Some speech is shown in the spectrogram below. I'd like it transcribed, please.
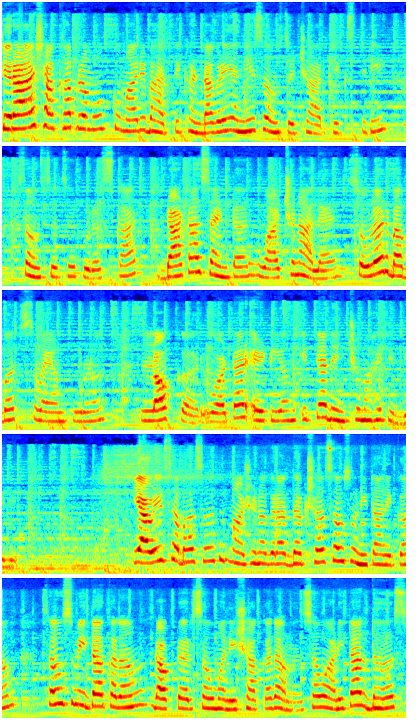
शिराळा शाखा प्रमुख कुमारी भारती खंडागळे यांनी संस्थेची आर्थिक स्थिती संस्थेचे पुरस्कार डाटा सेंटर वाचनालय सोलरबाबत स्वयंपूर्ण लॉकर वॉटर एटीएम इत्यादींची माहिती दिली. यावेळी सभासद माजी नगराध्यक्ष सौ सुनीता निकम सौ स्मिता कदम डॉक्टर सौ मनीषा कदम सौ अनिता धस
